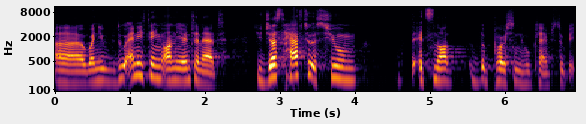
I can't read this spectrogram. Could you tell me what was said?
Uh, when you do anything on the internet, you just have to assume it's not the person who claims to be.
